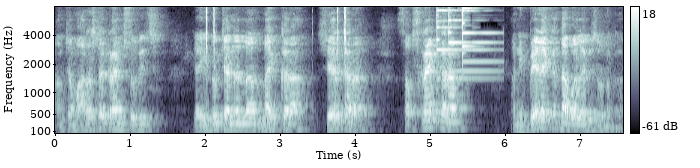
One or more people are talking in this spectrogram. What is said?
आमच्या महाराष्ट्र क्राईम स्टोरीज या यूट्यूब चॅनलला लाईक करा शेअर करा सबस्क्राईब करा आणि बेल ऐकन दाबायला विसरू नका.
